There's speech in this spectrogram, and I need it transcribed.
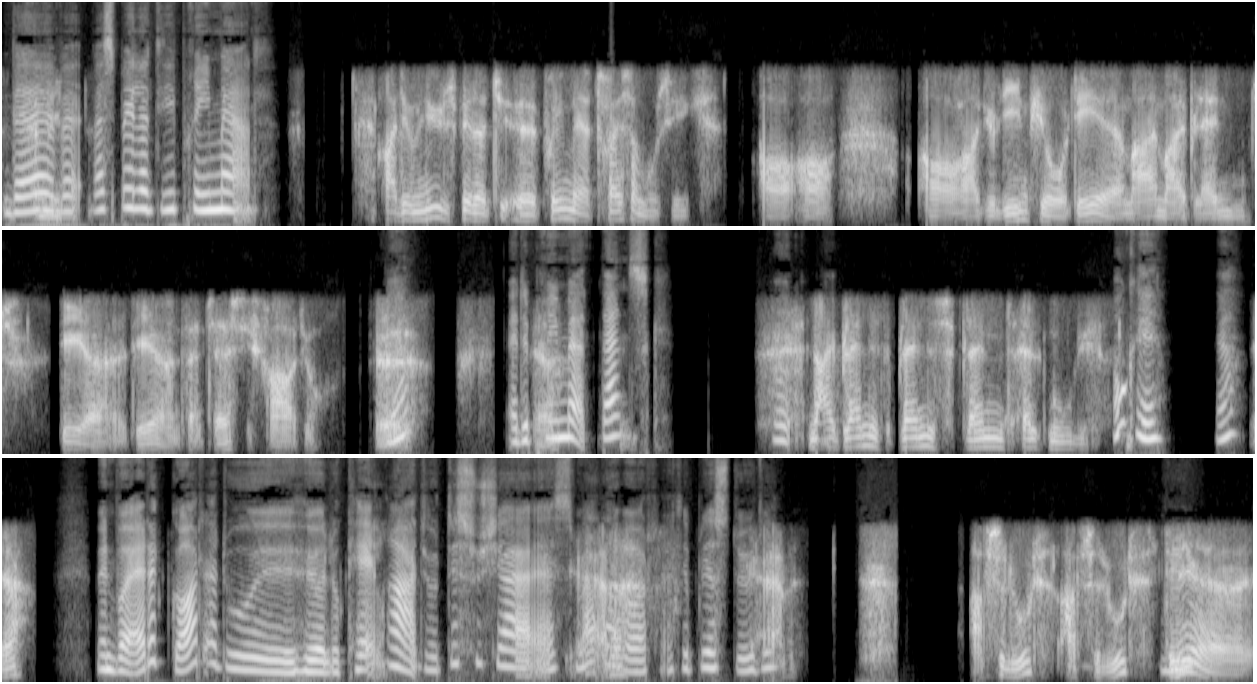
hvad, hvad, hvad spiller de primært? Radio Vinyl spiller øh, primært 60'er musik, og, og, og Radio Limfjord, det er meget, meget blandet. Det er, det er en fantastisk radio. Ja. Øh, er det primært ja. dansk? Nej, blandet, blandet, blandet alt muligt. Okay, ja. Ja. Men hvor er det godt, at du øh, hører lokalradio. Det synes jeg er smadret ja, godt, at det bliver støttet. Ja, Absolut, absolut. Det mm. er,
